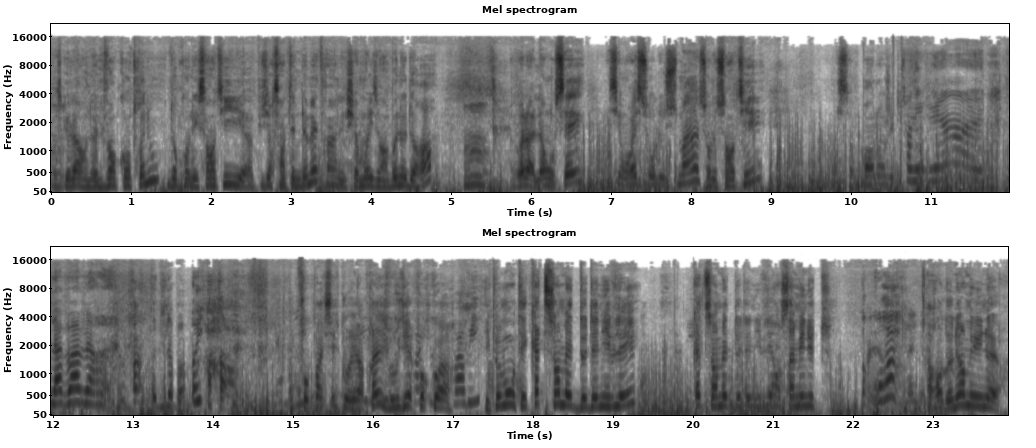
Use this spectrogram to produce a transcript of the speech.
parce que là, on a le vent contre nous, donc on est senti à plusieurs centaines de mètres. hein. Les chamois, ils ont un bon odorat. Voilà, là, on sait, si on reste sur le chemin, sur le sentier, ils sont pas en danger. J'en ai vu un euh, là-bas vers. Ah, t'as dit là-bas Oui. Faut pas essayer de courir après, je vais vous dire pourquoi. Ah. Il peut monter 400 mètres de dénivelé, 400 mètres de dénivelé en 5 minutes. Un randonneur met une heure.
